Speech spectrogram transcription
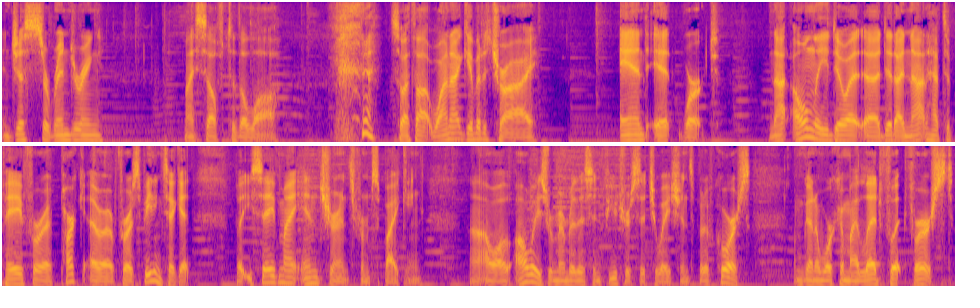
and just surrendering myself to the law. so I thought, why not give it a try? And it worked. Not only do I, uh, did I not have to pay for a park uh, for a speeding ticket, but you saved my insurance from spiking. Uh, I'll always remember this in future situations, but of course, I'm going to work on my lead foot first.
